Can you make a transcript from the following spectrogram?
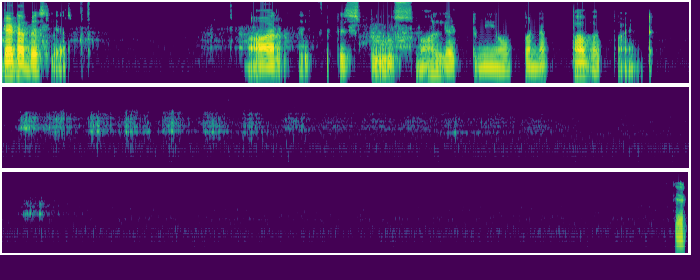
database layer. Or if it is too small, let me open a PowerPoint. Let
